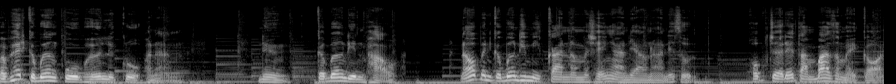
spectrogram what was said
ประเภทกระเบื้องปูพื้นหรือกรูผนัง 1. กระเบื้องดินเผานับว่าเป็นกระเบื้องที่มีการนำมาใช้งานยาวนานที่สุด พบเจอได้ตามบ้านสมัยก่อน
